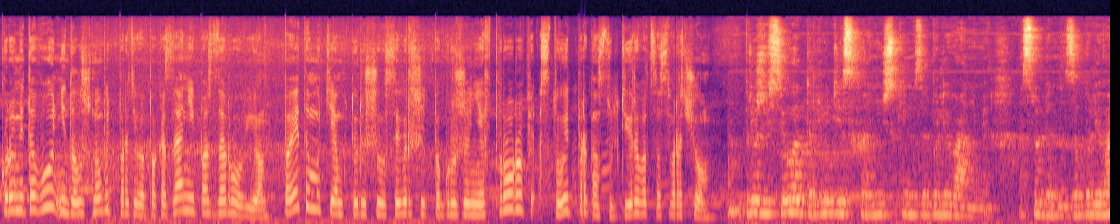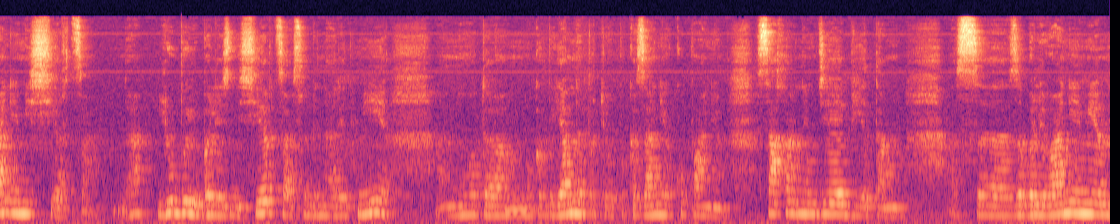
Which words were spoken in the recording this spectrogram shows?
Кроме того, не должно быть противопоказаний по здоровью. Поэтому тем, кто решил совершить погружение в прорубь, стоит проконсультироваться с врачом. Прежде всего, это люди с хроническими заболеваниями, особенно заболеваниями сердца. Да? Любые болезни сердца, особенно аритмии, ну, вот, ну, как бы явное противопоказание купанию. С сахарным диабетом, с заболеваниями,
